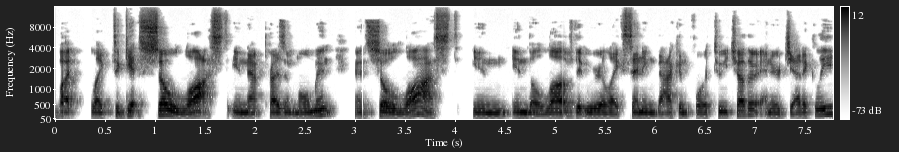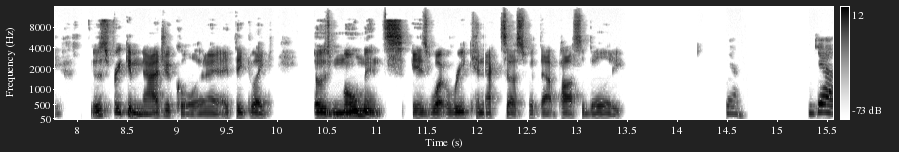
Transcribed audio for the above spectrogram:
But like to get so lost in that present moment and so lost in in the love that we were like sending back and forth to each other energetically, it was freaking magical. And I, I think like those moments is what reconnects us with that possibility. Yeah. Yeah.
